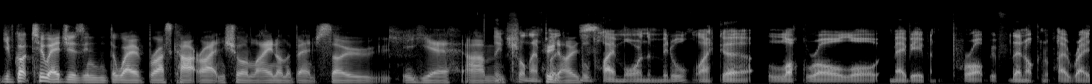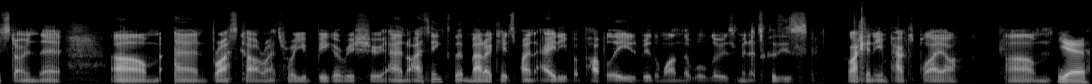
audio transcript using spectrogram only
You've got two edges in the way of Bryce Cartwright and Sean Lane on the bench. So yeah, um, I think Sean Lamb who play, will play more in the middle, like a lock roll or maybe even prop if they're not going to play Ray Stone there. Um, and Bryce Cartwright's probably a bigger issue. And I think that Matto keeps playing 80, but Pupley would be the one that will lose minutes because he's like an impact player. Um, yeah,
